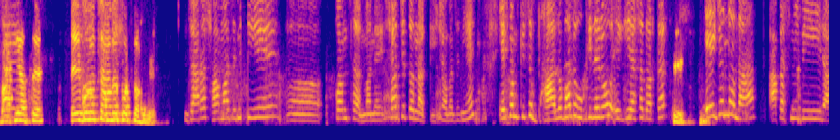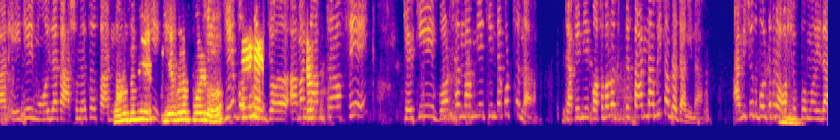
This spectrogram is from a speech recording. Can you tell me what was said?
বাকি আছে এইগুলো হচ্ছে আমাদের করতে হবে। যারা সমাজ নিয়ে কনসার্ন মানে সচেতন আর কি সমাজ নিয়ে এরকম কিছু ভালো ভালো উকিলেরও এগিয়ে আসা দরকার। এই জন্য না আকাশ নিবিড় আর এই যে মহিলাটা আসলে তো তার নাম আমার নামটা ফেক সে কি বর্ষার নাম নিয়ে চিন্তা করছে না? যাকে নিয়ে কথা বলা তার নামই তো আমরা জানি না। আমি শুধু বলতে পারি অসভ্য মহিলা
